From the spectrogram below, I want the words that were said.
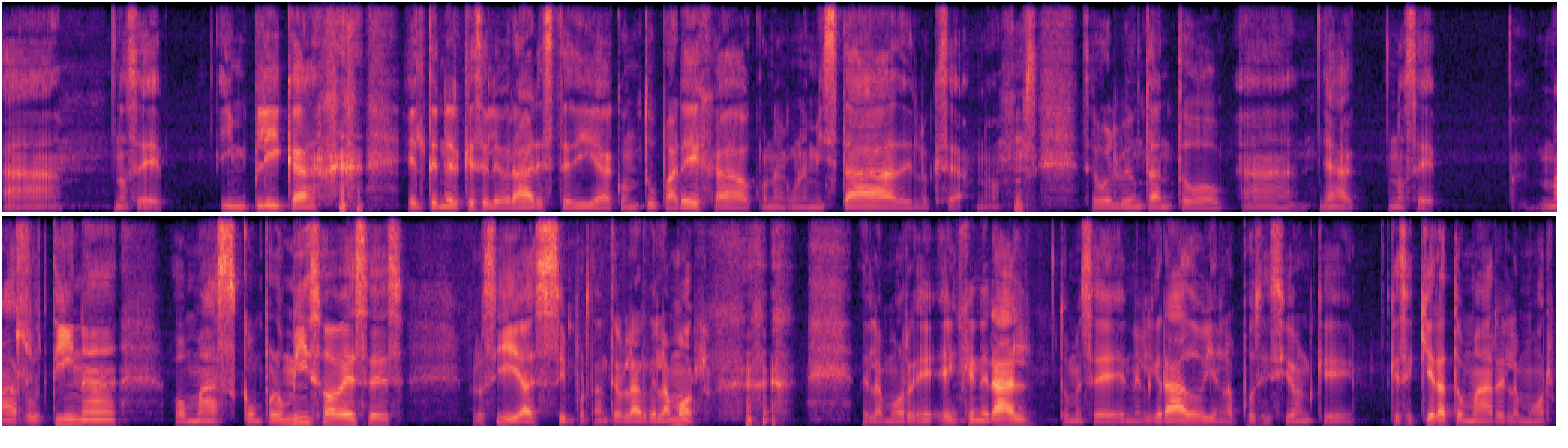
ah, no sé, implica el tener que celebrar este día con tu pareja o con alguna amistad, lo que sea, ¿no? Se vuelve un tanto, ah, ya, no sé, más rutina o más compromiso a veces. Pero sí, es importante hablar del amor, del amor e, en general, tómese en el grado y en la posición que, que se quiera tomar el amor.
